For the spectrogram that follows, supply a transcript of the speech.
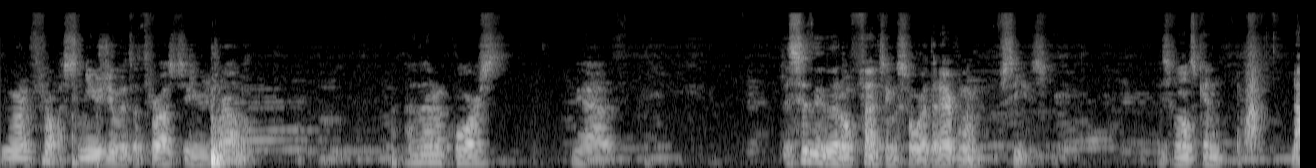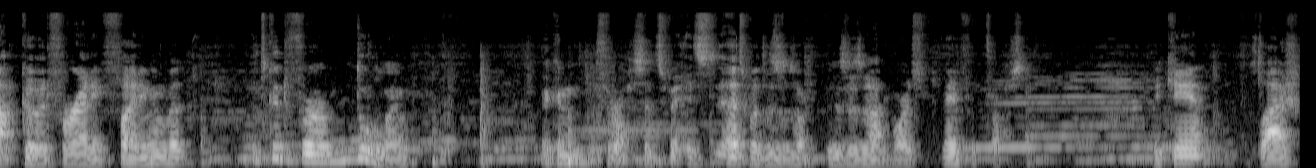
you want to thrust, and usually with the thrust you use around them. And then, of course, you have the silly little fencing sword that everyone sees. This once again, not good for any fighting, but it's good for dueling. It can thrust. It's, it's that's what this is this is designed for. It's made for thrust. It can't slash.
